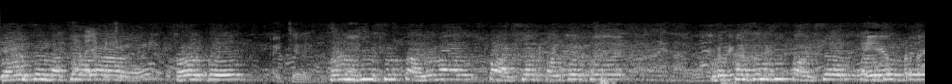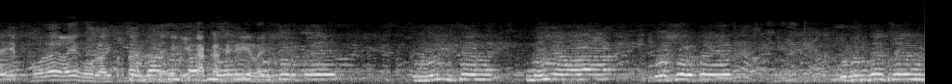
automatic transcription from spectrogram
ਗਿਆਨ ਸਿੰਘ ਦਾਤਾ ਵਾਲਾ 100 ਰੁਪਏ ਸਰਬਜੀਤ ਸਿੰਘ ਧਾਲੀਵਾਲ ਭਾਗਸ਼ਰ 500 ਰੁਪਏ ਸੁਰੱਖਿਆ ਸਿੰਘ ਜੀ ਭਾਗਸ਼ਰ 500 ਰੁਪਏ ਇਹ ਵਾਲਾ ਇਹ ਹੋਰ ਝੰਡਾ ਦਾ ਇਹ ਕਾਕਾ ਸਿੰਘ ਵਾਲਾ 200 ਜੀ ਰੁਪਏ ਜਮੀਰ ਸਿੰਘ ਨਹੀਂ ਵਾਲਾ 200 ਰੁਪਏ ਗੁਰਿੰਦਰ ਸਿੰਘ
